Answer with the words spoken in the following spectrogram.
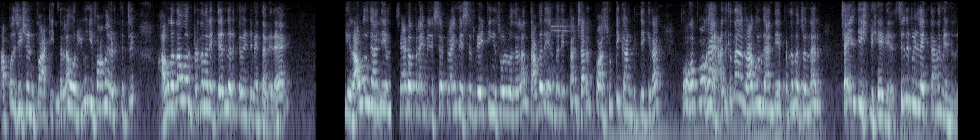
அப்போசிஷன் பார்ட்டிஸ் எல்லாம் ஒரு யூனிஃபார்மா எடுத்துட்டு அவங்க தான் ஒரு பிரதமரை தேர்ந்தெடுக்க வேண்டுமே தவிர ராகுல் காந்தி வந்து shadow prime minister prime minister waiting சொல்வதெல்லாம் தவறு என்பதைத்தான் சரத்பவார் சுட்டி காண்பித்திருக்கிறார் போக போக அதுக்கு தான் ராகுல் காந்தியை பிரதமர் சொன்னார் சைல்டிஷ் பிஹேவியர் சிறுபிள்ளைத்தனம் என்று.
